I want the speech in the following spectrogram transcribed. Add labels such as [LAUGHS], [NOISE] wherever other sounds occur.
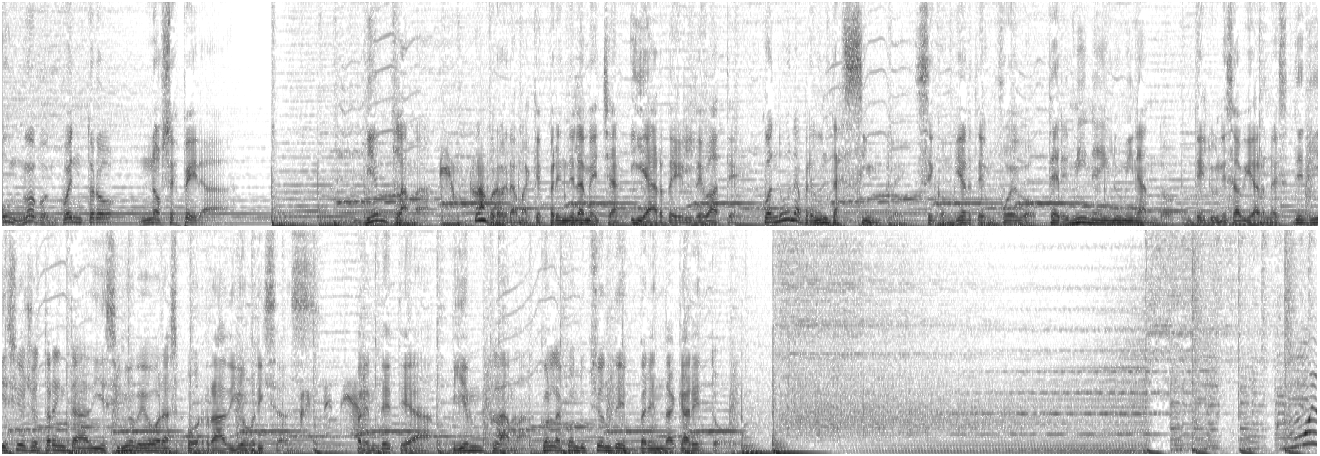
Un nuevo encuentro nos espera. Bien Flama, un programa que prende la mecha y arde el debate. Cuando una pregunta simple se convierte en fuego, termina iluminando. De lunes a viernes, de 18.30 a 19 horas por Radio Brisas. Prendete a Bien Flama, con la conducción de Brenda Careto.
